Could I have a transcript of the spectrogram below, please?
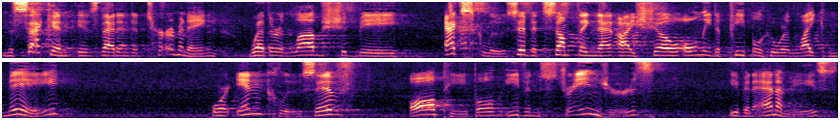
And the second is that in determining whether love should be exclusive, it's something that I show only to people who are like me, or inclusive, all people, even strangers, even enemies,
